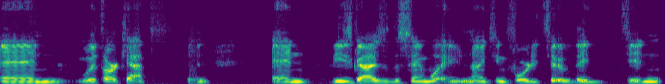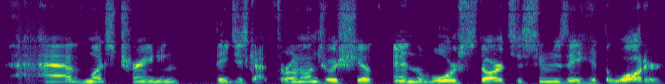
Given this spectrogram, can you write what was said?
and with our captain. And these guys are the same way. In 1942 they didn't have much training. They just got thrown onto a ship and the war starts as soon as they hit the water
